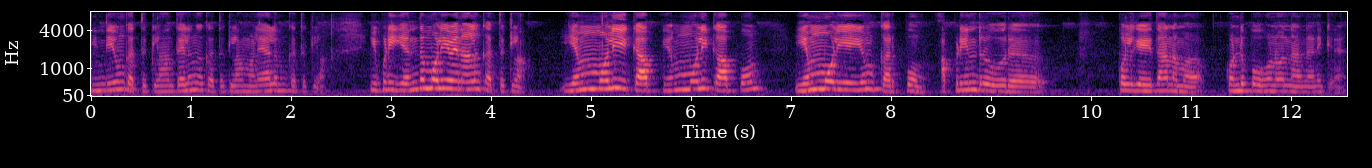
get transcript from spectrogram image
ஹிந்தியும் கற்றுக்கலாம் தெலுங்கு கற்றுக்கலாம் மலையாளம் கற்றுக்கலாம் இப்படி எந்த மொழி வேணாலும் கற்றுக்கலாம் எம் மொழி காப் எம் மொழி காப்போம் எம் மொழியையும் கற்போம் அப்படின்ற ஒரு கொள்கையை தான் நம்ம கொண்டு போகணும்னு நான் நினைக்கிறேன்.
